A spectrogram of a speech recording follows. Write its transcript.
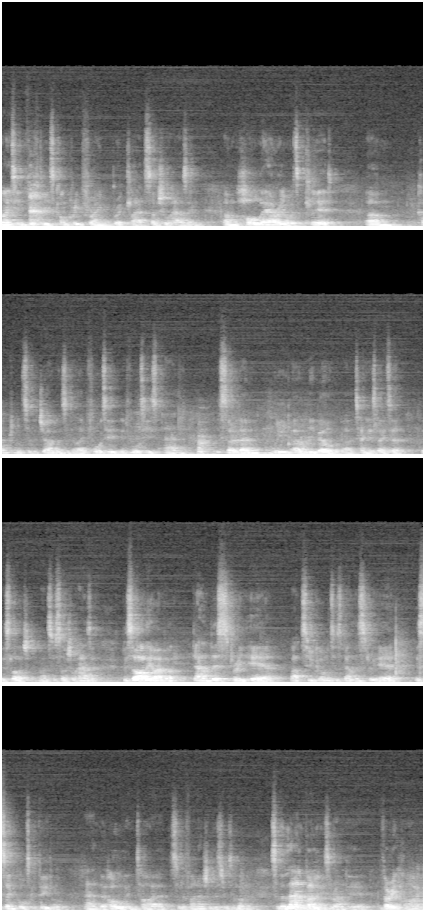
1950s concrete frame, brick-clad social housing. Um, the whole area was cleared um, compliments of the Germans in the late 40s, mid-40s, and so then we uh, rebuilt uh, 10 years later this large amounts of social housing. Bizarrely, however, down this street here, about two kilometres down this street here, is St Paul's Cathedral and the whole entire sort of financial district of London. So the land values around here are very high.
